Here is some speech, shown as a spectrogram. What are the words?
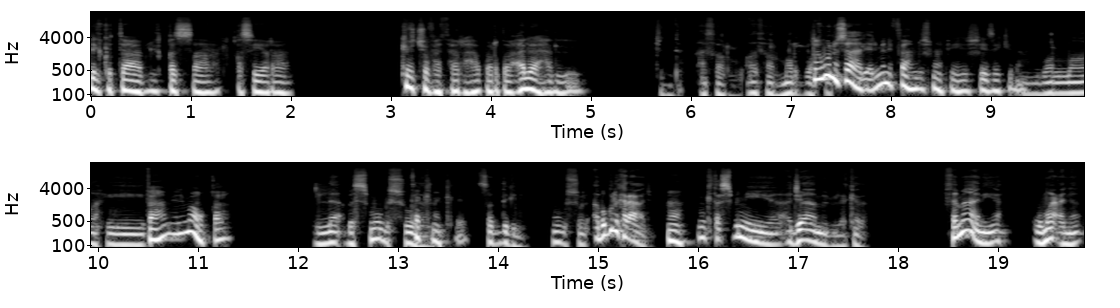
للكتاب للقصة القصيره كيف تشوف أثرها برضو على هال جدا أثر أثر مرة رغم إنه سهل يعني ماني فاهم ليش ما في شيء زي كذا. والله فاهم؟ يعني موقع. لا بس مو بالسهولة. technically صدقني مو بالسهولة. ابى أقول لك على حاجة. ها. ممكن تحسبني أجامل ولا كذا. ثمانية ومعنى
